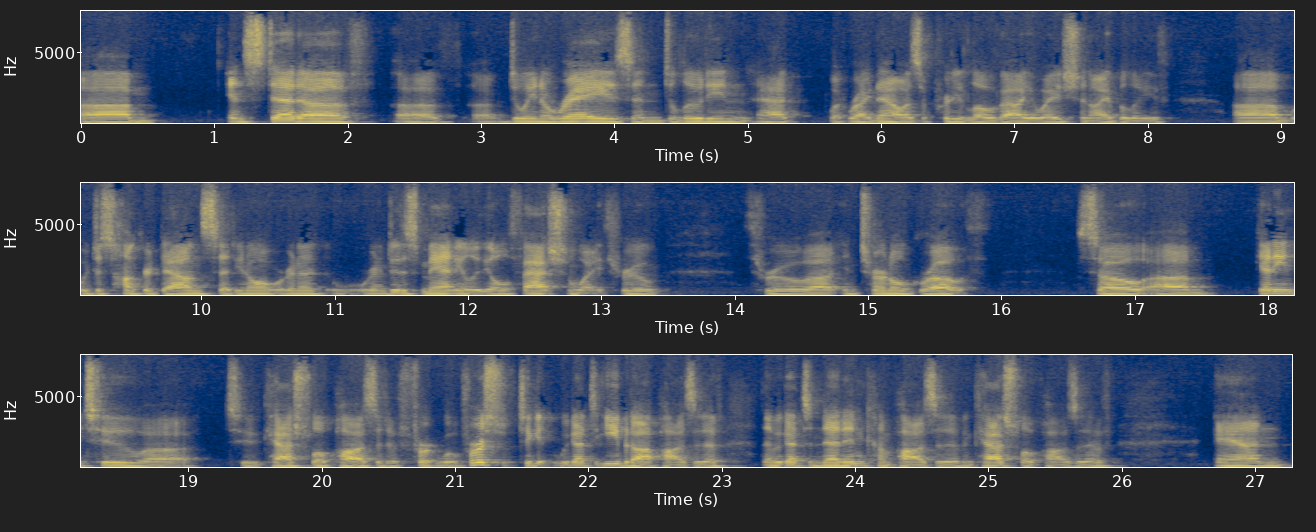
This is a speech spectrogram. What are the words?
um, instead of, of, doing a raise and diluting at what right now is a pretty low valuation, I believe, Um, we just hunkered down and said, you know what, we're gonna we're gonna do this manually, the old-fashioned way, through through uh, internal growth. So um, getting to uh, to cash flow positive. For, well, first, to get we got to EBITDA positive, then we got to net income positive and cash flow positive, and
